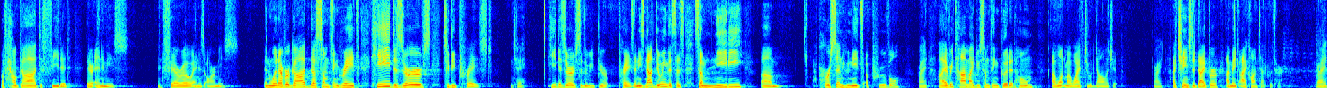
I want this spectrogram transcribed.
of how God defeated their enemies and Pharaoh and his armies. And whenever God does something great, he deserves to be praised. Okay? He deserves to be praised. And he's not doing this as some needy um, person who needs approval, right? Uh, every time I do something good at home, I want my wife to acknowledge it, right? I changed a diaper, I make eye contact with her, right?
